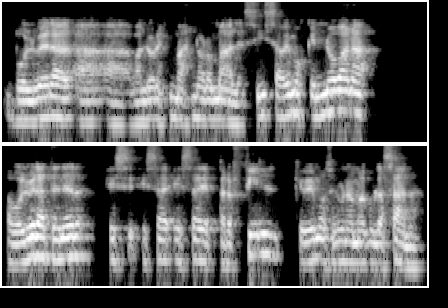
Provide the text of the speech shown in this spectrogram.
volver a, valores más normales. ¿sí? Sabemos que no van a, volver a tener ese, perfil que vemos en una mácula sana.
